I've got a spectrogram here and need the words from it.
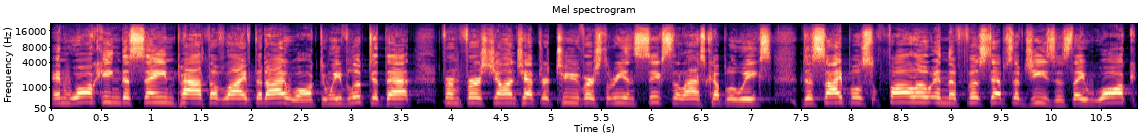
and walking the same path of life that I walked. And we've looked at that from 1 John chapter 2, verse 3 and 6 the last couple of weeks. Disciples follow in the footsteps of Jesus. They walk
